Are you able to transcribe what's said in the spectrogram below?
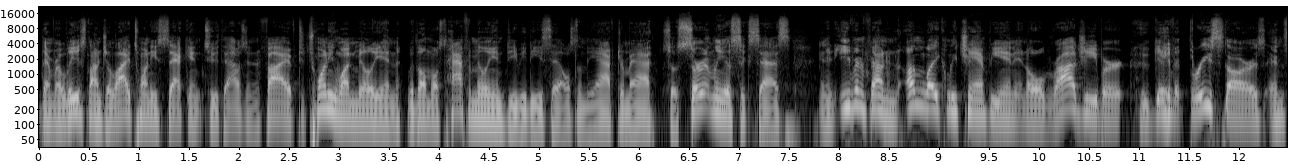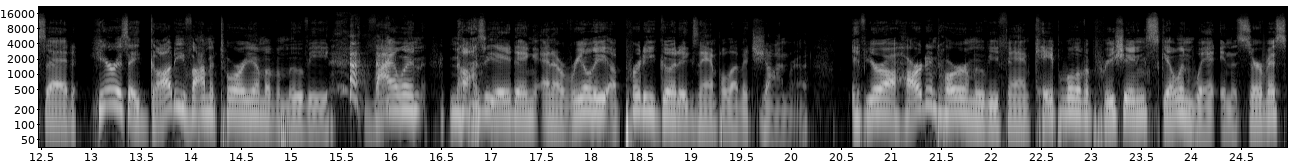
then released on July 22nd, 2005 to 21 million with almost half a million DVD sales in the aftermath. So certainly a success, and it even found an unlikely champion in old Rog Ebert who gave it 3 stars and said, "Here is a gaudy vomitorium of a movie, violent, nauseating, and a really a pretty good example of its genre." If you're a hardened horror movie fan capable of appreciating skill and wit in the service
